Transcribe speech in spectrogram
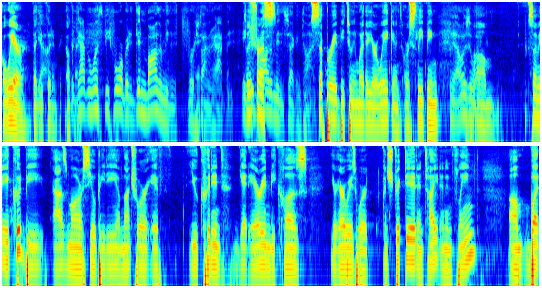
aware that you couldn't breathe. Okay. It happened once before, but it didn't bother me the first time it happened. It so did trying bother to me the second time. separate between whether you're awake and, or sleeping. Yeah, I was awake. Um, so I mean, it could be asthma or COPD. I'm not sure if you couldn't get air in because your airways were constricted and tight and inflamed. Um, but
